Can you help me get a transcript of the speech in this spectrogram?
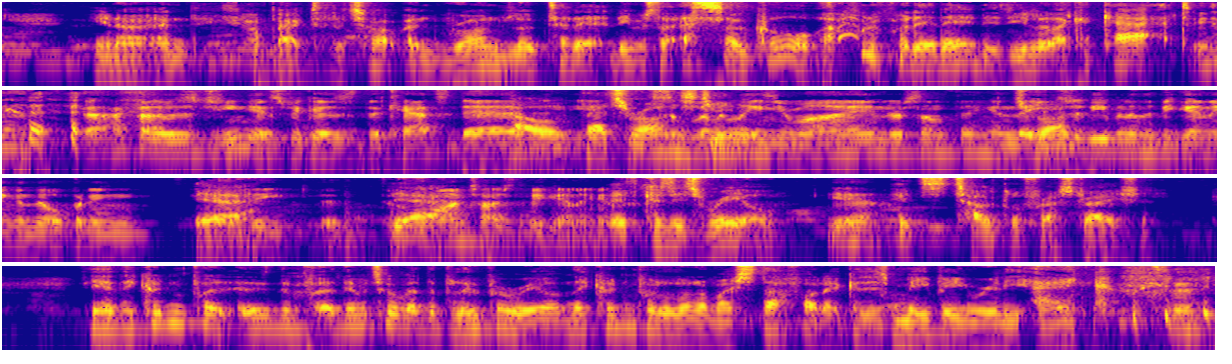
You know, and back to the top. And Ron looked at it and he was like, "That's so cool. I want to put it in. You look like a cat." Yeah, I thought it was genius because the cat's dead. Oh, that's it's Ron's Subliminally genius. in your mind or something, and they Ron. use it even in the beginning in the opening. Yeah. the, the, the Yeah. montage at the beginning. It's because it's real. yeah, It's total frustration. Yeah, they couldn't put. They were talking about the blooper reel, and they couldn't put a lot of my stuff on it because it's me being really angry.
